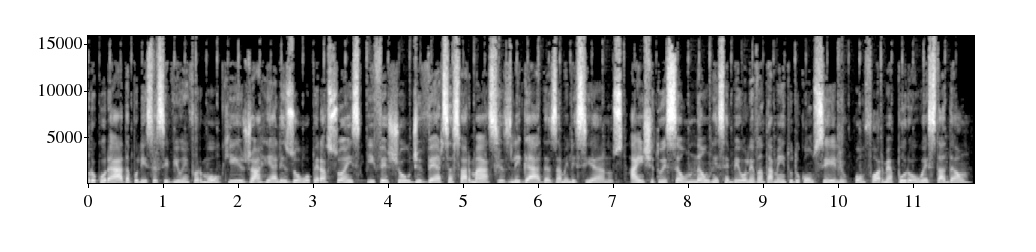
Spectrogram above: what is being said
Procurada, a Polícia Civil informou que já realizou operações e fechou fechou diversas farmácias ligadas a milicianos. A instituição não recebeu o levantamento do conselho, conforme apurou o Estadão.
